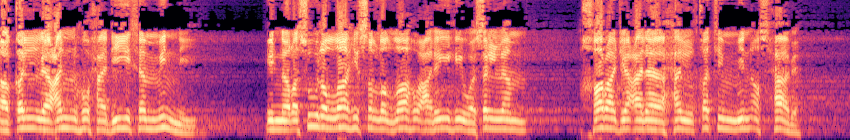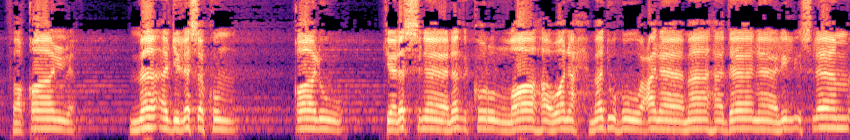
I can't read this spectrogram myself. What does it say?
أقل عنه حديثا مني. إن رسول الله صلى الله عليه وسلم خرج على حلقة من أصحابه فقال ما أجلسكم؟ قالوا جلسنا نذكر الله ونحمده على ما هدانا للإسلام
